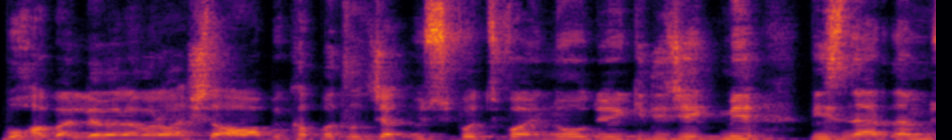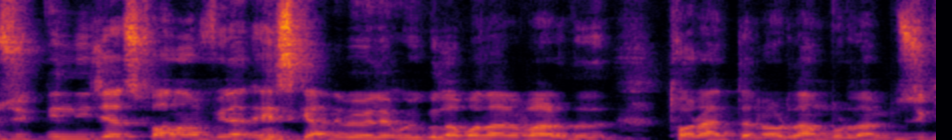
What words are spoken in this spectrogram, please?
bu haberle beraber "Aa işte abi kapatılacak mı Spotify ne oluyor gidecek mi biz nereden müzik dinleyeceğiz falan filan eski hani böyle uygulamalar vardı torrentten oradan buradan müzik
